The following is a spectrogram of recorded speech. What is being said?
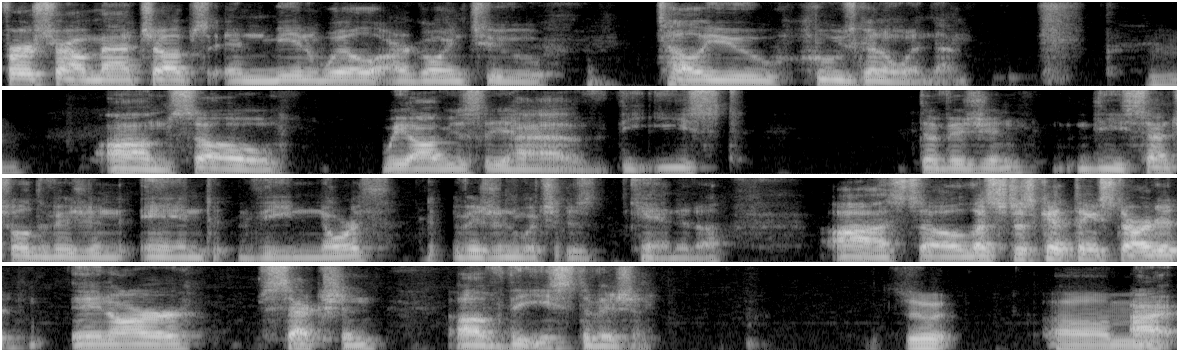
first round matchups, and me and Will are going to tell you who's gonna win them. Mhm. Um, so we obviously have the East Division, the Central Division, and the North Division, which is Canada. Uh, so let's just get things started in our section of the East Division. Let's do it. Um, All right.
